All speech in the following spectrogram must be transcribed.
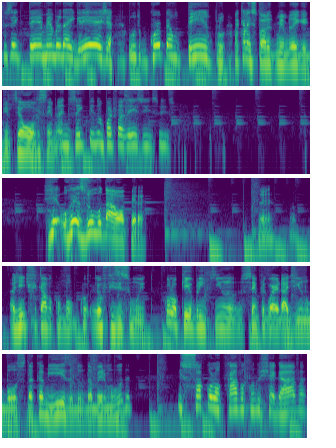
Não sei o que tem, membro da igreja, o corpo é um templo. Aquela história do membro da igreja que você ouve sempre. Não sei o que tem, não pode fazer isso, isso, isso o resumo da ópera. Né? A gente ficava com. Eu fiz isso muito. Coloquei o brinquinho sempre guardadinho no bolso da camisa, do, da bermuda, e só colocava quando chegava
